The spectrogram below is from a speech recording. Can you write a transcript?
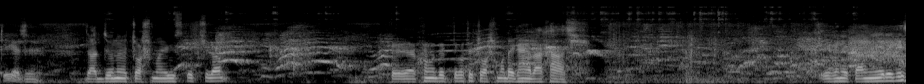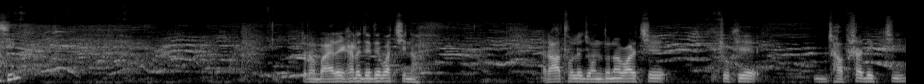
ঠিক আছে? যার জন্য চশমা ইউজ করছিলাম। এখনও দেখতে পাচ্ছ, চশমাটা এখানে রাখা আছে। এখানে টাঙিয়ে রেখেছি। কেন বাইরে ঘাটে যেতে পারছি না। রাত হলে যন্ত্রণা বাড়ছে, চোখে ঝাপসা দেখছি।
